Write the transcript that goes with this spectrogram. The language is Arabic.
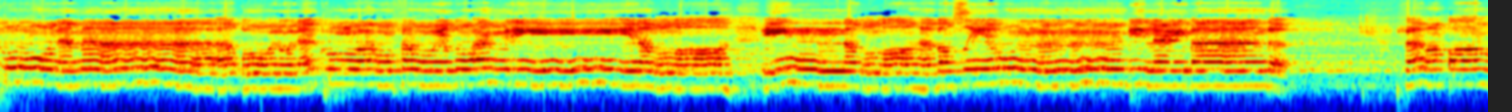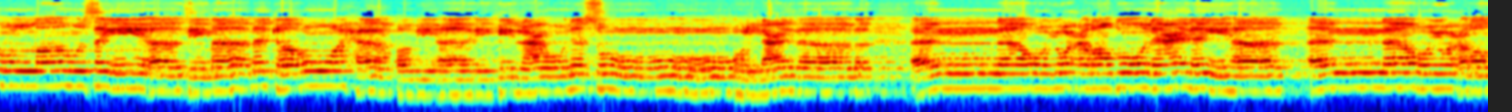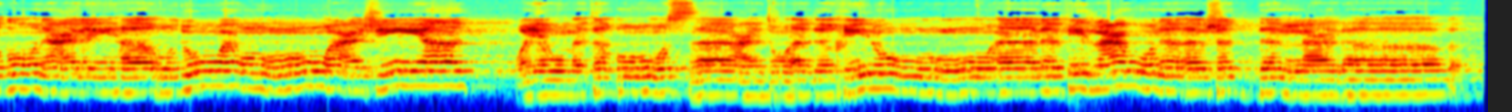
إلى الله. إن الله بصير بالعباد. فوقاه الله سيئات ما مكروا وحاق بآل فرعون سوء العذاب. النار يعرضون عليها النار يعرضون عليها غدوا وعشيا. ويوم تقوم الساعة أدخلوا آل فرعون أشد العذاب.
